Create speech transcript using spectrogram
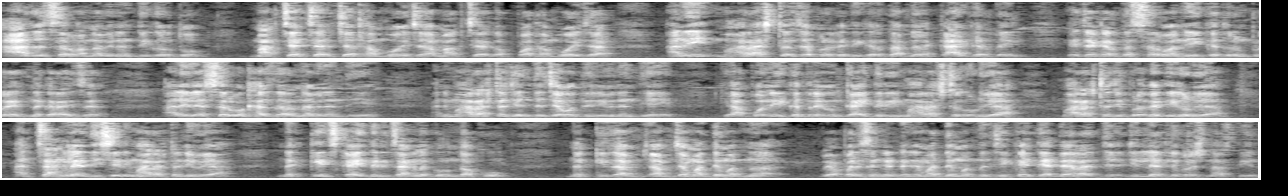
आजच सर्वांना विनंती करतो मागच्या चर्चा थांबवायच्या मागच्या गप्पा थांबवायच्या आणि महाराष्ट्राच्या प्रगतीकरता आपल्याला काय करता येईल याच्याकरता सर्वांनी एकत्र येऊन प्रयत्न करायचं. आलेल्या सर्व खासदारांना विनंती आहे आणि महाराष्ट्र जनतेच्या वतीने विनंती आहे की आपण एकत्र येऊन काहीतरी महाराष्ट्र घडूया महाराष्ट्राची प्रगती घडूया आणि चांगल्या दिशेने महाराष्ट्र नेऊया. नक्कीच काहीतरी चांगलं करून दाखवू. नक्कीच आमच्या माध्यमातून व्यापारी संघटनेच्या माध्यमातून जे काही त्या त्या राज्य जिल्ह्यातले प्रश्न असतील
